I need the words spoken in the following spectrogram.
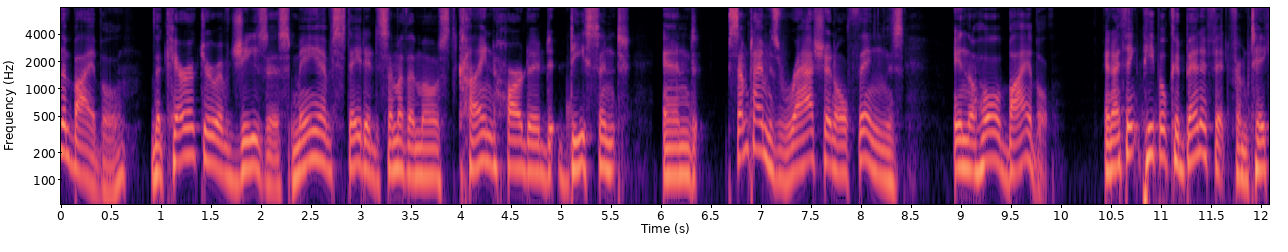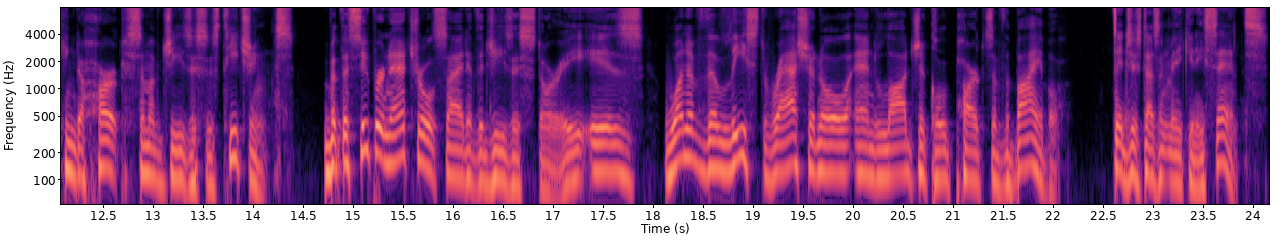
the Bible, the character of Jesus may have stated some of the most kind hearted, decent, and sometimes rational things in the whole Bible. And I think people could benefit from taking to heart some of Jesus' teachings. But the supernatural side of the Jesus story is one of the least rational and logical parts of the Bible. It just doesn't make any sense.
